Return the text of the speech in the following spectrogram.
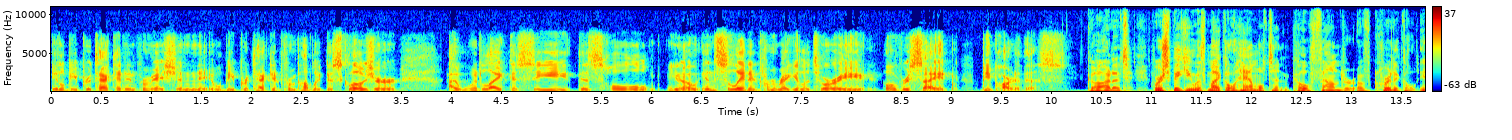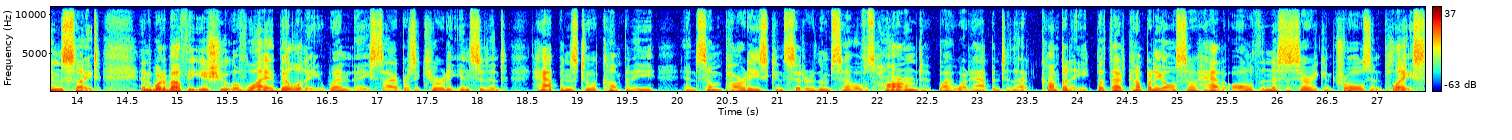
It'll be protected information. It will be protected from public disclosure. I would like to see this whole, you know, insulated from regulatory oversight be part of this. Got it. We're speaking with Michael Hamilton, co founder of Critical Insight. And what about the issue of liability when a cybersecurity incident happens to a company and some parties consider themselves harmed by what happened to that company, but that company also had all of the necessary controls in place?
